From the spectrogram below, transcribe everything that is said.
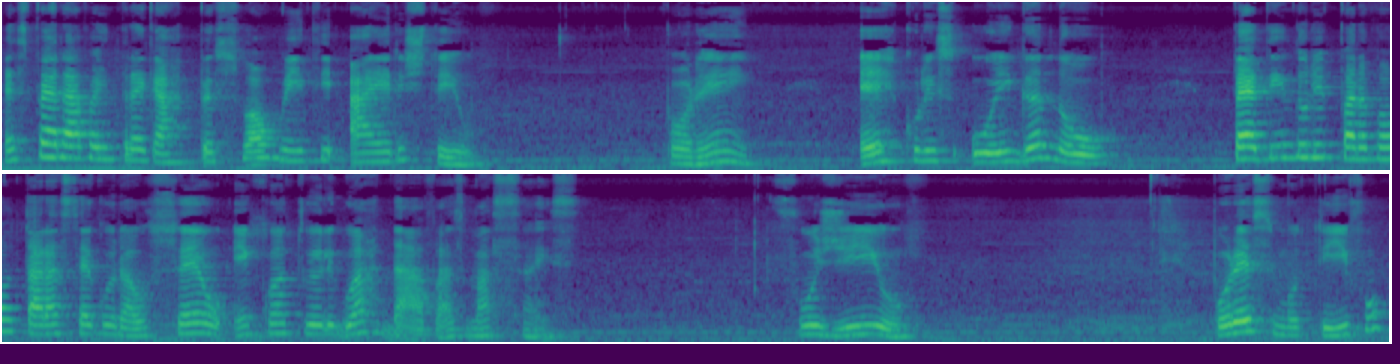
esperava entregar pessoalmente a Eristeu. Porém, Hércules o enganou, pedindo-lhe para voltar a segurar o céu enquanto ele guardava as maçãs. Fugiu. Por esse motivo,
